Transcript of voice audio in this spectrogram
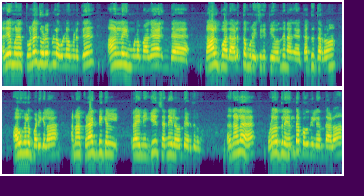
அதே மாதிரி தொலை தொடர்பில் உள்ளவங்களுக்கு ஆன்லைன் மூலமாக இந்த கால்பாத அழுத்த முறை சிகிச்சையை வந்து நாங்கள் கற்றுத்தர்றோம் அவங்களும் படிக்கலாம். ஆனால் ப்ராக்டிக்கல் ட்ரைனிங்கு சென்னையில் வந்து எடுத்துக்கணும். அதனால உலகத்தில் எந்த பகுதியில் இருந்தாலும்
